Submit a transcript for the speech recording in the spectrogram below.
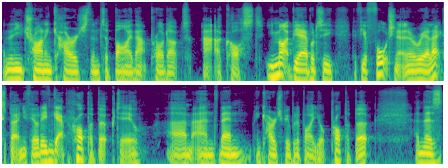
and then you try and encourage them to buy that product at a cost. You might be able to, if you're fortunate and a real expert in your field, even get a proper book deal, um, and then encourage people to buy your proper book. And there's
